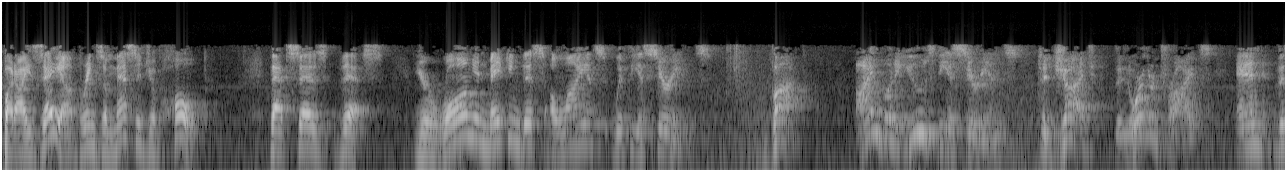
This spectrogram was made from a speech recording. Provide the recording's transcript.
But Isaiah brings a message of hope that says this You're wrong in making this alliance with the Assyrians, but I'm going to use the Assyrians to judge the northern tribes and the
